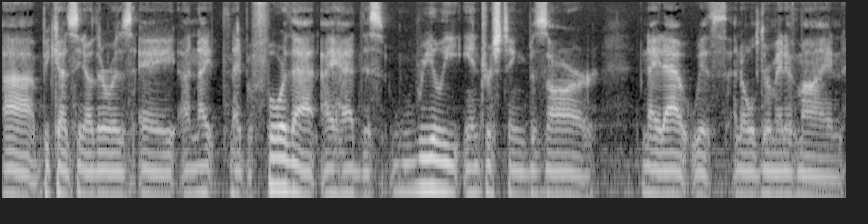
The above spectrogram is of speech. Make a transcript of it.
uh, because you know there was a, a night the night before that I had this really interesting bizarre night out with an old roommate of mine,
